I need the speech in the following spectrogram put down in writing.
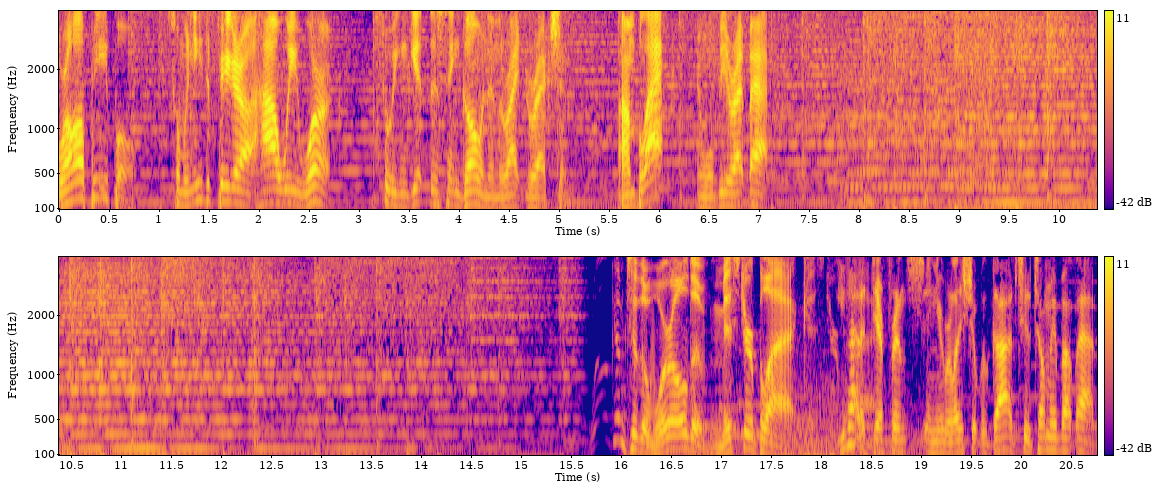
we're all people, so we need to figure out how we work so we can get this thing going in the right direction. I'm Black, and we'll be right back. Welcome to the world of Mr. Black. You've had a difference in your relationship with God too. Tell me about that.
